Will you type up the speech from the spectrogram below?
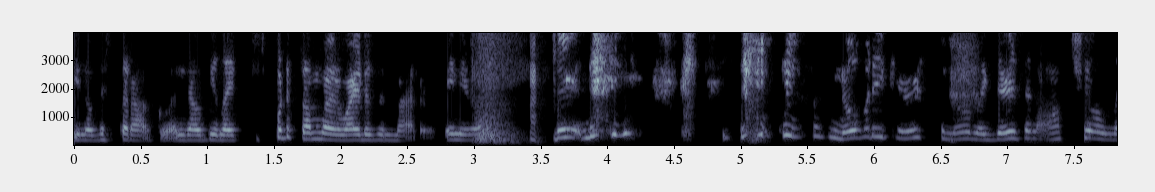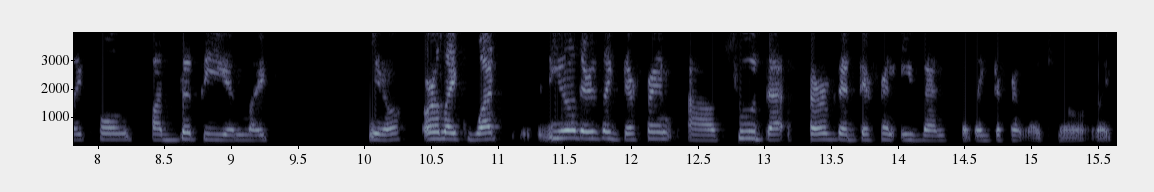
you know vistaraku and they'll be like just put it somewhere why does it matter? And, you know nobody cares to know like there's an actual like whole paddati and like you know or like what you know there's like different uh food that served at different events at like different like you know like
